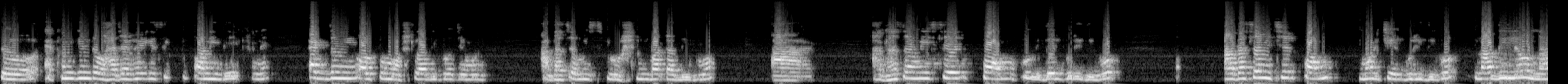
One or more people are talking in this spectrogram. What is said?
তো এখন কিন্তু ভাজা হয়ে গেছে একটু পানি দিয়ে এখানে একদমই অল্প মশলা দিব যেমন আধা চামচ রসুন বাটা দিব আর আধা চামচের কম হলুদের গুঁড়ি দিব আধা চামচের কম মরিচের গুঁড়ি দিব। না দিলেও না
